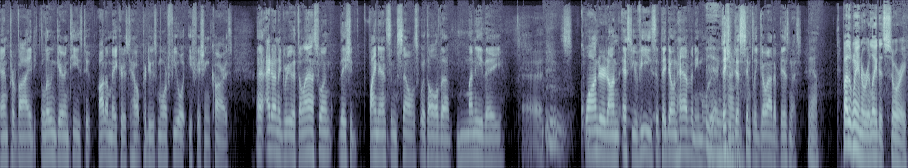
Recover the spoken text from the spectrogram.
and provide loan guarantees to automakers to help produce more fuel efficient cars. Uh, I don't agree with the last one. They should finance themselves with all the money they uh, squandered on SUVs that they don't have anymore. Yeah, They should just simply go out of business. Yeah. By the way, in a related story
